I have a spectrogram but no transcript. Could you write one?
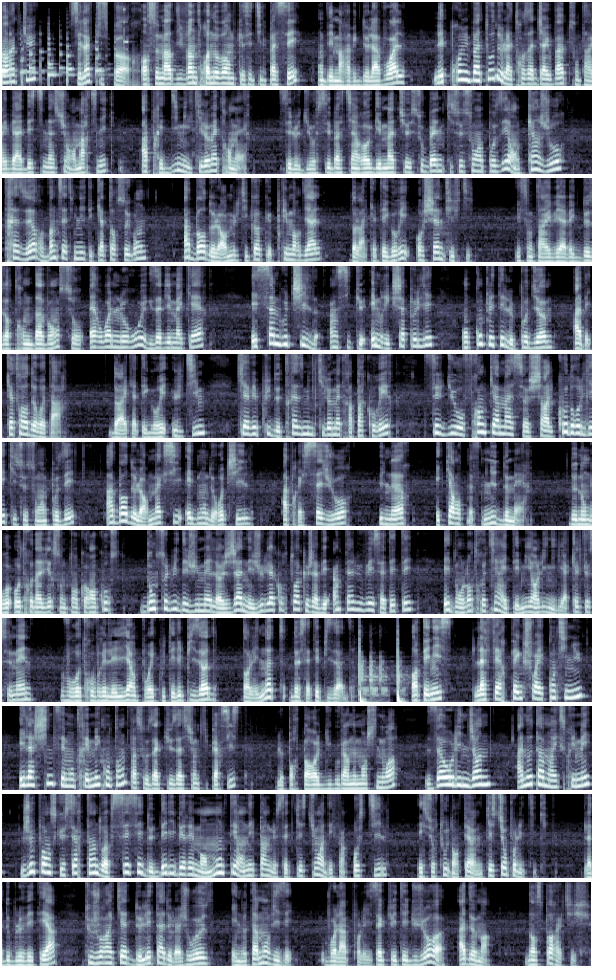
Sport Actu, c'est l'actu sport. En ce mardi 23 novembre, que s'est-il passé On démarre avec de la voile. Les premiers bateaux de la Transat Jacques Vabre sont arrivés à destination en Martinique après 10 000 km en mer. C'est le duo Sébastien Rogue et Mathieu Souben qui se sont imposés en 15 jours, 13 heures, 27 minutes et 14 secondes à bord de leur multicoque primordial dans la catégorie Ocean 50. Ils sont arrivés avec 2h30 d'avance sur Erwan Leroux et Xavier Macaire et Sam Goodshield ainsi que Émeric Chapelier ont complété le podium avec 4 heures de retard. Dans la catégorie ultime, qui avait plus de 13 000 km à parcourir, c'est le duo Franck Hamas-Charles Caudrelier qui se sont imposés à bord de leur Maxi Edmond de Rothschild après 16 jours, 1 heure et 49 minutes de mer. De nombreux autres navires sont encore en course, dont celui des jumelles Jeanne et Julia Courtois que j'avais interviewé cet été et dont l'entretien a été mis en ligne il y a quelques semaines. Vous retrouverez les liens pour écouter l'épisode les notes de cet épisode. En tennis, l'affaire Peng Shuai continue et la Chine s'est montrée mécontente face aux accusations qui persistent. Le porte-parole du gouvernement chinois, Zhao Linjian, a notamment exprimé Je pense que certains doivent cesser de délibérément monter en épingle cette question à des fins hostiles et surtout d'en faire une question politique. La WTA, toujours inquiète de l'état de la joueuse, est notamment visée. Voilà pour les actualités du jour, à demain dans Sport Actif.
